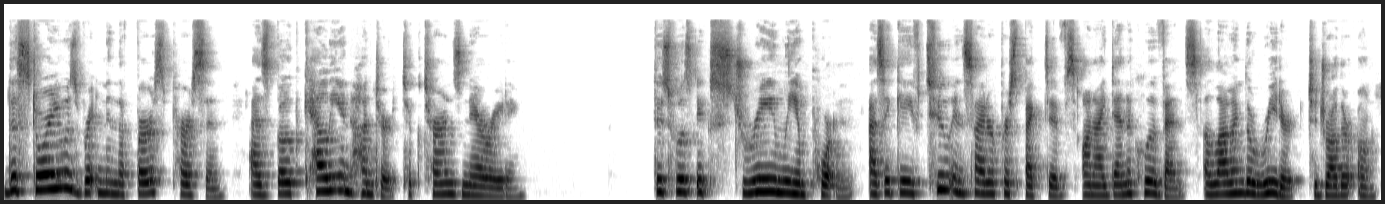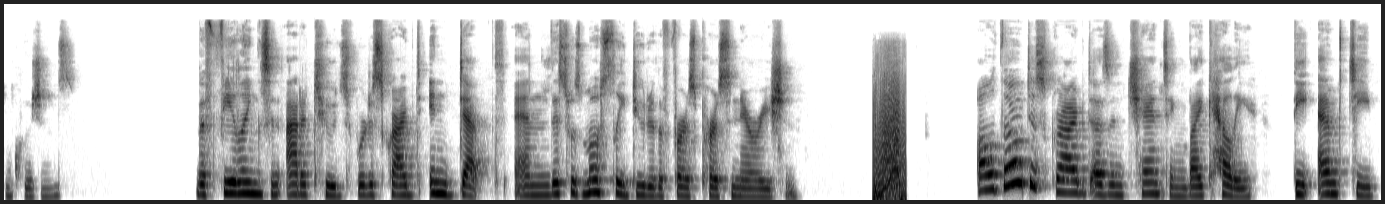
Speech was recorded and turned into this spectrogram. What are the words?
The story was written in the first person as both Kelly and Hunter took turns narrating. This was extremely important as it gave two insider perspectives on identical events, allowing the reader to draw their own conclusions. The feelings and attitudes were described in depth, and this was mostly due to the first person narration. Although described as enchanting by Kelly, the empty,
